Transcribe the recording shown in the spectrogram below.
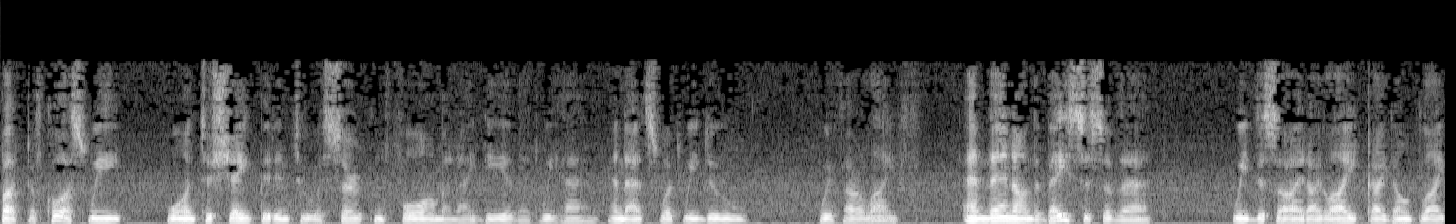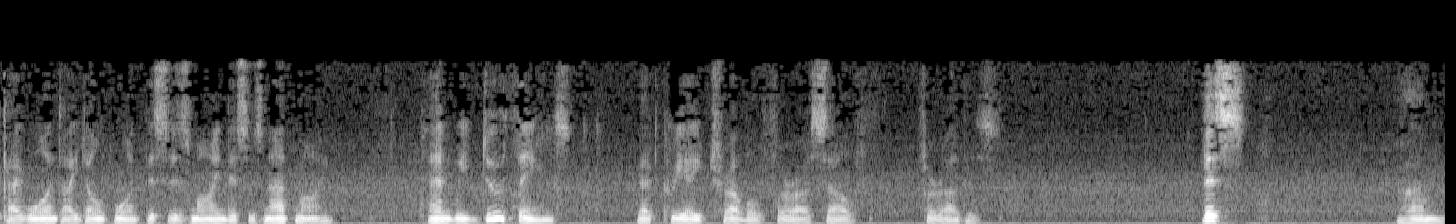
But of course we want to shape it into a certain form and idea that we have. And that's what we do with our life. And then on the basis of that, we decide I like, I don't like, I want, I don't want, this is mine, this is not mine. And we do things that create trouble for ourselves, for others. This um,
